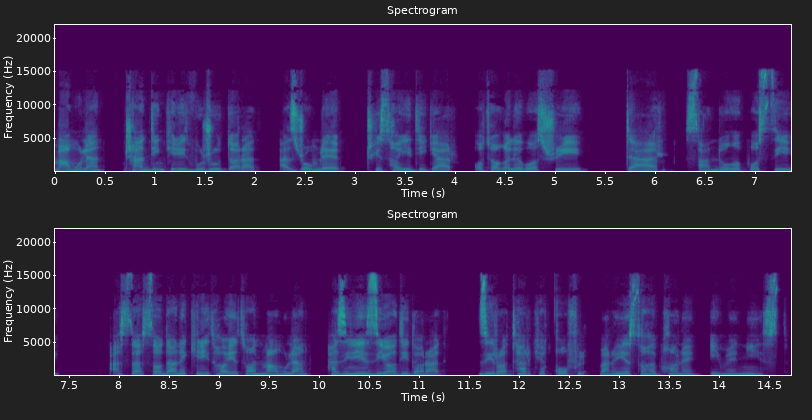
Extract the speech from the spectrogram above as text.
معمولا چندین کلید وجود دارد از جمله چیزهای دیگر اتاق لباسشویی در صندوق پستی از دست دادن کلیدهایتان معمولا هزینه زیادی دارد زیرا ترک قفل برای صاحبخانه ایمن نیست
